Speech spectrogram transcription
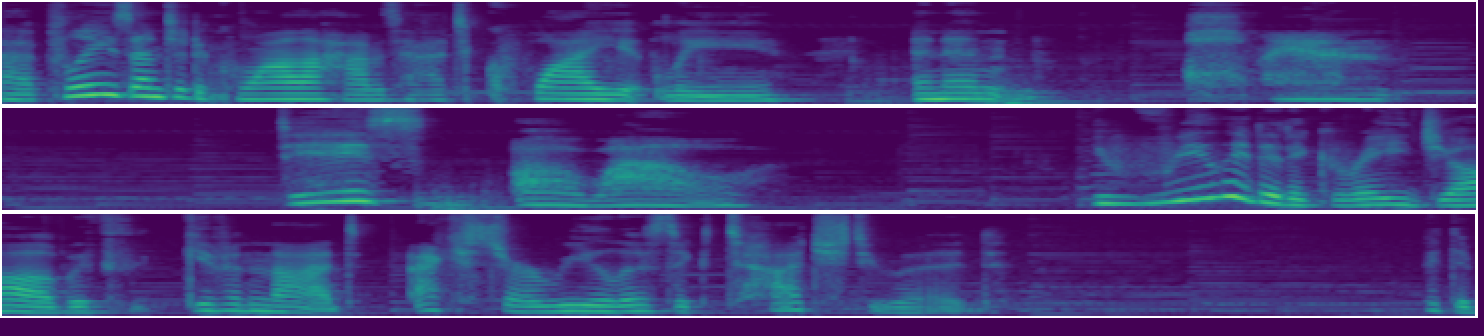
Uh, please enter the koala habitat quietly. And then, oh man, this, oh wow. You really did a great job with giving that extra realistic touch to it. With the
